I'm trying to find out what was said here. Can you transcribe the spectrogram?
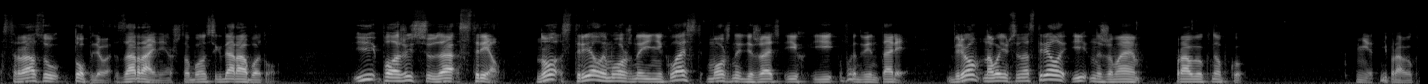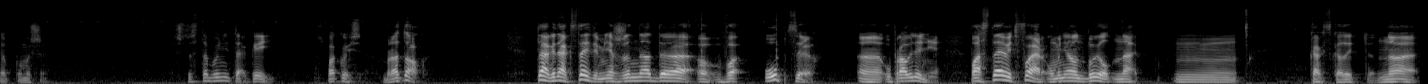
сразу топливо, заранее, чтобы он всегда работал. И положить сюда стрел. Но стрелы можно и не класть, можно держать их и в инвентаре. Берем, наводимся на стрелы и нажимаем правую кнопку. Нет, не правую кнопку мыши. Что с тобой не так? Эй, успокойся. Браток. Так, да, кстати, мне же надо э, в опциях э, управления поставить фаер. У меня он был на, как сказать, на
